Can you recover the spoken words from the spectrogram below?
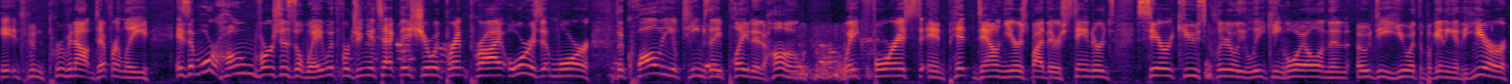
it's been proven out differently. Is it more home versus away with Virginia Tech this year with Brent Pry, or is it more the quality of teams they played at home? Wake Forest and Pitt down years by their standards, Syracuse clearly leaking oil, and then ODU at the beginning of the year.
